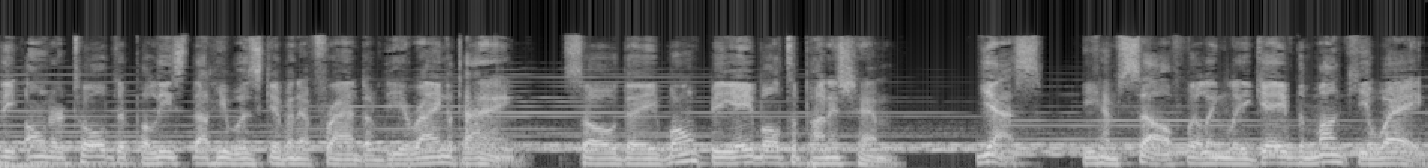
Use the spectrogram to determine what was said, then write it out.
The owner told the police that he was given a friend of the orangutan, so they won't be able to punish him. Yes, he himself willingly gave the monkey away.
